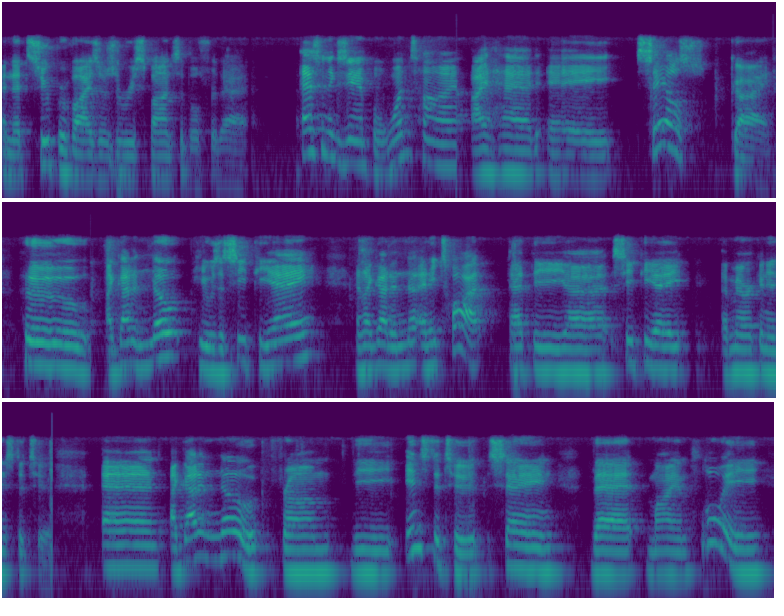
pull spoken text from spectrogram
and that supervisors are responsible for that. As an example, one time I had a sales guy who I got a note, he was a CPA, and I got a note, and he taught at the uh, CPA American Institute. And I got a note from the Institute saying that my employee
